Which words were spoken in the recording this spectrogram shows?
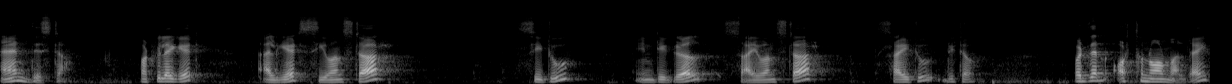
and this term what will I get? I will get C1 star C2 integral psi 1 star psi 2 d tau but then orthonormal right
